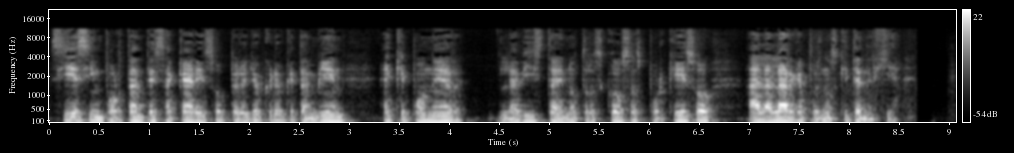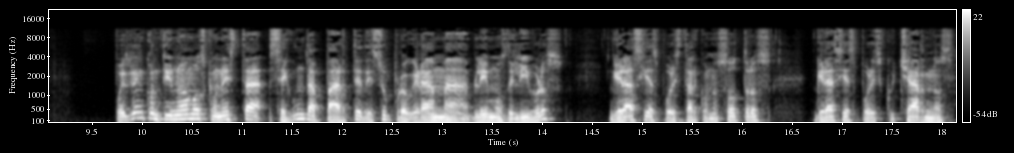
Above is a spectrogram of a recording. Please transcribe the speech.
Sí es importante sacar eso, pero yo creo que también hay que poner la vista en otras cosas porque eso a la larga pues nos quita energía. Pues bien, continuamos con esta segunda parte de su programa Hablemos de Libros. Gracias por estar con nosotros. Gracias por escucharnos.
